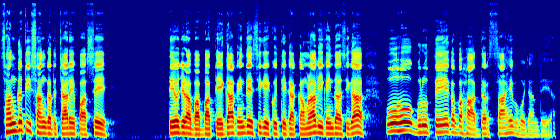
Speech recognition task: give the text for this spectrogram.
ਸੰਗਤ ਹੀ ਸੰਗਤ ਚਾਰੇ ਪਾਸੇ ਤੇ ਉਹ ਜਿਹੜਾ ਬਾਬਾ ਤੇਗਾ ਕਹਿੰਦੇ ਸੀਗੇ, ਕੋਈ ਤੇਗਾ ਕਮਲਾ ਵੀ ਕਹਿੰਦਾ ਸੀਗਾ, ਉਹ ਗੁਰੂ ਤੇਗ ਬਹਾਦਰ ਸਾਹਿਬ ਹੋ ਜਾਂਦੇ ਆ।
